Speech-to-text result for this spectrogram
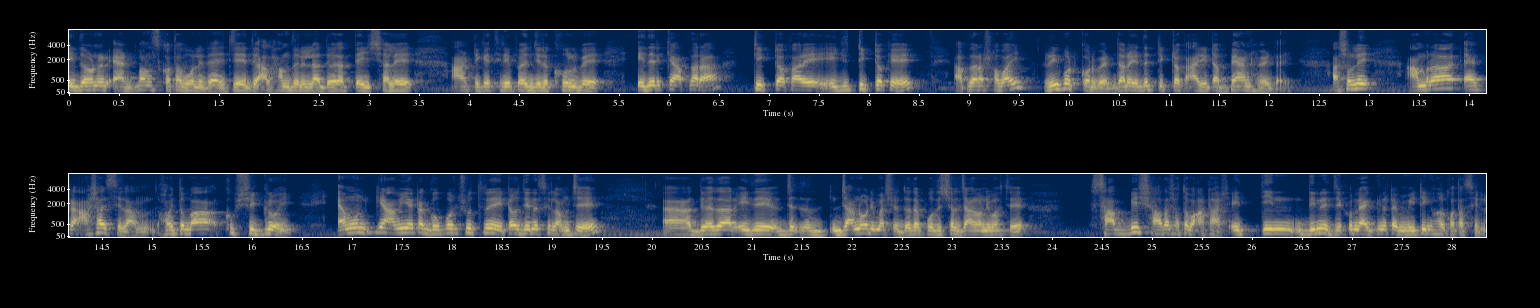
এই ধরনের অ্যাডভান্স কথা বলে দেয় যে, আলহামদুলিল্লাহ দু হাজার তেইশ সালে আরটিকে থ্রি পয়েন্ট জিরো খুলবে। এদেরকে আপনারা টিকটকারে, এই যে টিকটকে আপনারা সবাই রিপোর্ট করবেন যেন এদের টিকটক আইডিটা ব্যান হয়ে যায়। আসলে আমরা একটা আশায় ছিলাম হয়তো বা খুব শীঘ্রই। এমনকি আমি একটা গোপন সূত্রে এটাও জেনেছিলাম যে দু হাজার এই যে জানুয়ারি মাসে দু হাজার পঁচিশ সাল জানুয়ারি মাসে ছাব্বিশ, সাতাশ অথবা আঠাশ, এই তিন দিনে যে কোনো একদিন একটা মিটিং হওয়ার কথা ছিল।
